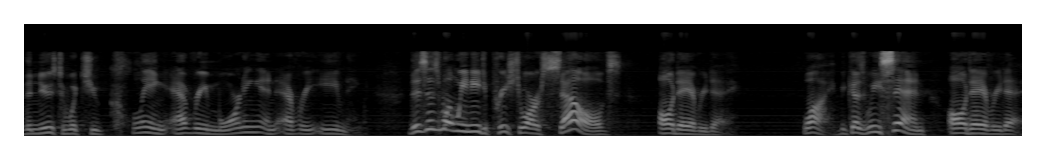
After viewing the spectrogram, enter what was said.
the news to which you cling every morning and every evening. This is what we need to preach to ourselves all day, every day. Why? Because we sin all day, every day.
